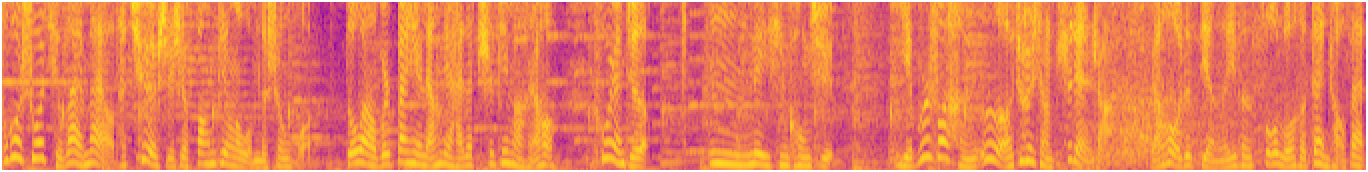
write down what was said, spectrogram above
不过说起外卖啊，它确实是方便了我们的生活。昨晚我不是半夜两点还在吃鸡嘛，然后突然觉得，嗯，内心空虚，也不是说很饿，就是想吃点啥，然后我就点了一份梭罗和蛋炒饭，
